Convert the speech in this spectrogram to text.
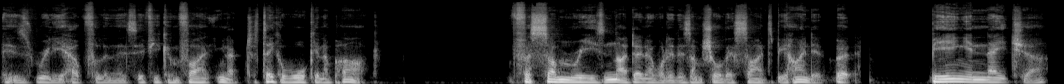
is really helpful in this. If you can find, you know, just take a walk in a park. For some reason, I don't know what it is, I'm sure there's science behind it, but being in nature,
